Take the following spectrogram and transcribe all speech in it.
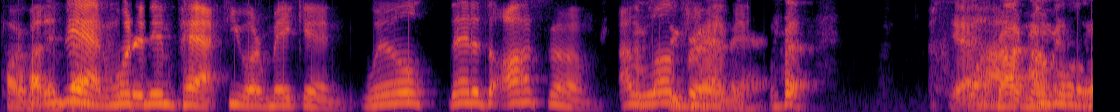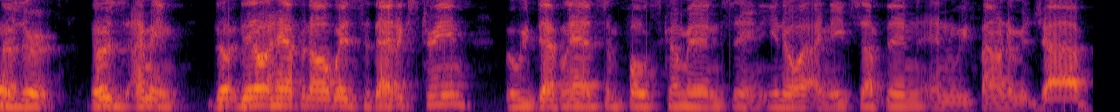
Talk about impact. Man, what an impact you are making. Will, that is awesome. I I'm love super happy. yeah, wow. proud moments. And those are those, I mean, they don't happen always to that extreme, but we've definitely had some folks come in saying, you know what, I need something, and we found them a job,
